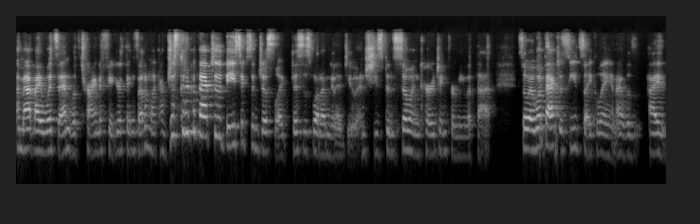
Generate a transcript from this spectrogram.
I'm at my wits end with trying to figure things out. I'm like, I'm just gonna go back to the basics and just like, this is what I'm gonna do. And she's been so encouraging for me with that. So I went back to seed cycling and I was, I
